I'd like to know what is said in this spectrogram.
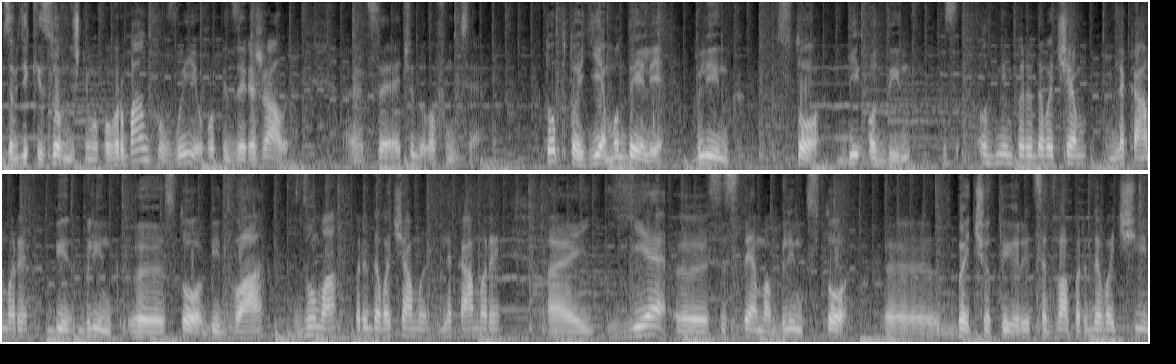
завдяки зовнішньому повербанку ви його підзаряджали. Це чудова функція. Тобто є моделі Blink 100 B1 з одним передавачем для камери, Blink е, 100 B2 з двома передавачами для камери. Е, Є е, система Blink 100 е, B4, це два передавачі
